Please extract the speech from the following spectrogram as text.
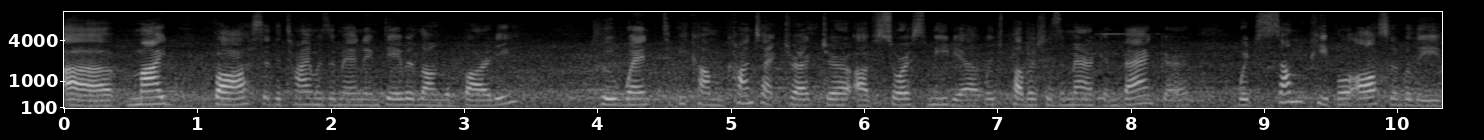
Uh, my boss at the time was a man named David Longobardi, who went to become content director of Source Media, which publishes American Banker, which some people also believe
